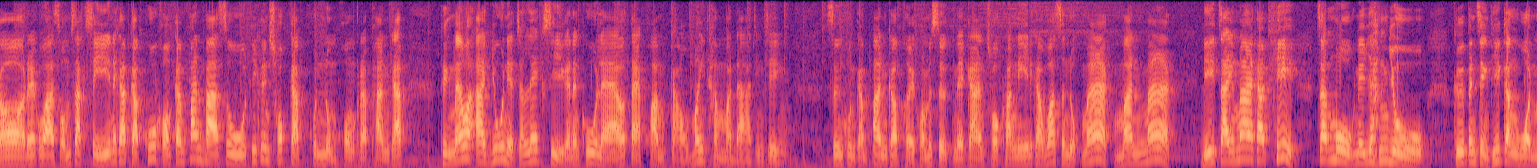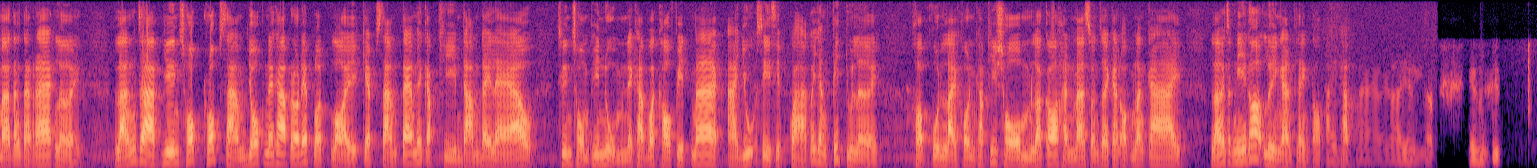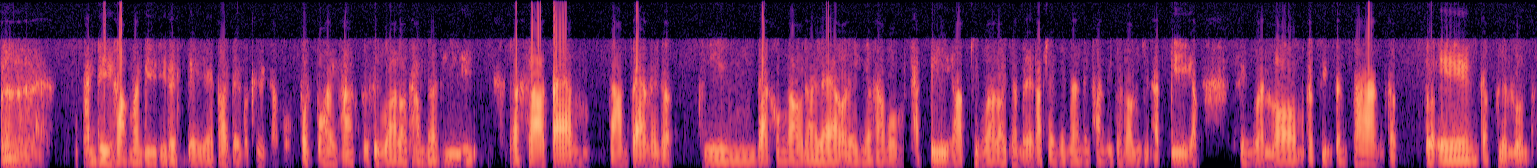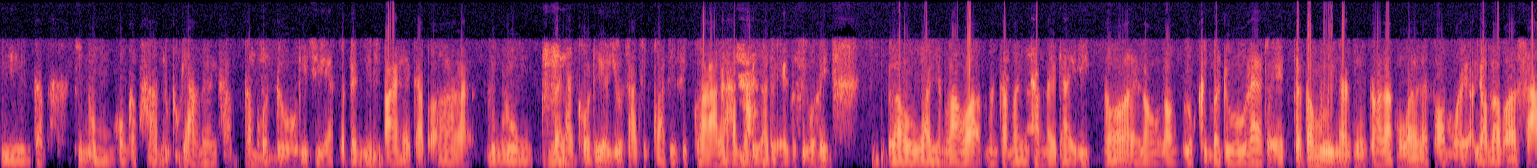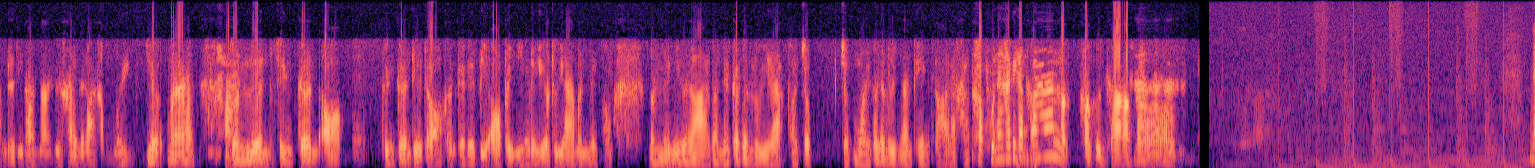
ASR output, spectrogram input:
ก็เรียกว่าสมศักดิ์ศรีนะครับกับคู่ของกำปั้นบาซูที่ขึ้นชกกับคุณหนุ่มคงกระพันครับ ถึงแม้ว่าอายุเนี่ยจะเลข 4 กันทั้งคู่แล้ว แต่ความเก่าไม่ธรรมดาจริง ๆ ซึ่งคุณกำปั้นก็เผยความรู้สึกในการชกครั้งนี้นะครับว่าสนุกมากมันมาก ดีใจมากครับที่จมูกเนี่ยยังอยู่ คือเป็นสิ่งที่กังวลมาตั้งแต่แรกเลย หลังจากยืนชกครบ 3 ยกนะครับเราได้ปลดปล่อยเก็บ 3 แต้มให้กับทีมดำได้แล้ว ชื่นชมพี่หนุ่มนะครับว่าเขาฟิตมากอายุ 40 กว่าก็ยังฟิตอยู่เลย ขอบคุณหลายคนครับที่ชม แล้วก็หันมาสนใจการออกกำลังกาย หลังจากนี้ก็ลุยงานเพลงต่อไปครับมากแล้วก็ยังแบบยังรู้สึกเออมันดีครับ มันดีที่ได้ได้ได้ต่อยเป็นเมื่อคืนครับผมปลดปล่อยครับ รู้สึกว่าเราทำหน้าที่รักษาแต้มสามแต้มให้กับทีมแบ็คของเราได้แล้วอะไรเงี้ยครับ ผมแฮปปี้ครับถึงว่าเราจะไม่ได้รับชัยชนะในครั้งนี้แต่เรารู้สึกแฮปปี้กับสิ่งแวดล้อมกับสิ่งต่างๆ กับ ตัวเองกับเพื่อนร่วมทีมกับพี่หนุ่มคงกระพันทุกๆอย่างเลยครับ กับคนดูที่เชียร์จะเป็นอินสปายให้กับว่าลุงลุงๆหลาย ๆ คนที่อายุสามสิบกว่าสี่สิบกว่าแล้วหันมาดูแลตัวเองรู้สึกว่าเฮ้ยเราวัยอย่างเราอะ มันสามารถยังทำอะไรได้อีกเนาะอะไรลองลองลุกขึ้นมาดูแลตัวเอง จะต้องลุยงานเพลงต่อแล้ว เพราะว่าตั้งแต่ซ้อมมวยยอมรับว่าสามเดือนที่ผ่านมาคือให้เวลากับมวยเยอะมากค่ะจนเลื่อนซิงเกิลออก ซิงเกิลที่จะออกกันเกิดเดบี้ออกไปอีกอะไรอีกทุกอย่างมันไม่พอมันไม่มีเวลาตอนนี้ก็จะลุยแล้วพอจบจบมวยก็จะลุยงานเพลงต่อแล้วครับ ขอบคุณนะคะพี่กำปั้นขอบขอบคุณครับผม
